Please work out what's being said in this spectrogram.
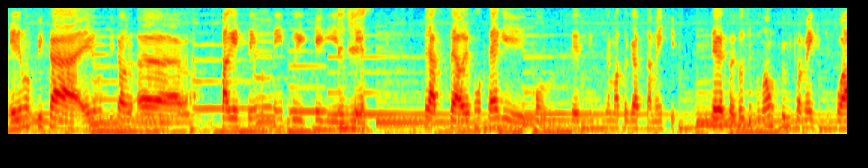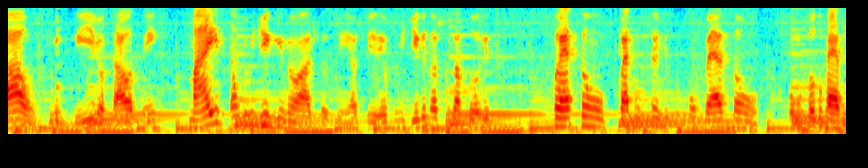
Ele não fica. Ele não fica ah, parecendo sempre que ele Entendi. tem esse teatral, ele consegue ser assim, cinematograficamente interessante. Então, tipo, não é um filme também que, tipo, ah, um filme incrível tal, assim. Mas é um filme digno, eu acho, assim. Eu acho que é um filme digno, eu acho que os atores prestam, prestam serviço, conversam com todo o resto,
